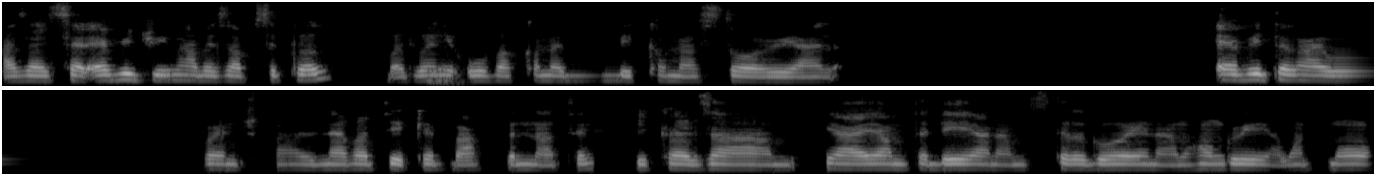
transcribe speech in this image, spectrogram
as I said, every dream has its obstacle. But when yeah. you overcome it, become a story. And everything I went through, I'll never take it back for nothing. Because um, here I am today, and I'm still going. I'm hungry. I want more.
